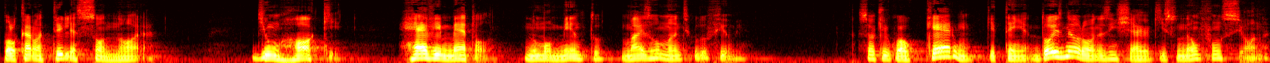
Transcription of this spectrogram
colocar uma trilha sonora de um rock heavy metal no momento mais romântico do filme. Só que qualquer um que tenha dois neurônios enxerga que isso não funciona.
